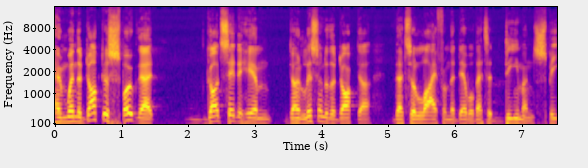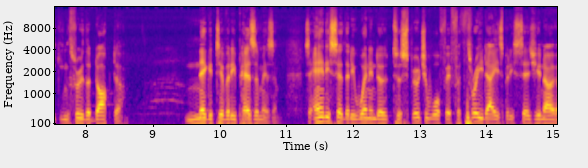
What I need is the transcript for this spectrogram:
And when the doctors spoke that, God said to him, Don't listen to the doctor. That's a lie from the devil. That's a demon speaking through the doctor. negativity, pessimism. So Andy said that he went into to spiritual warfare for three days, but he says, you know,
